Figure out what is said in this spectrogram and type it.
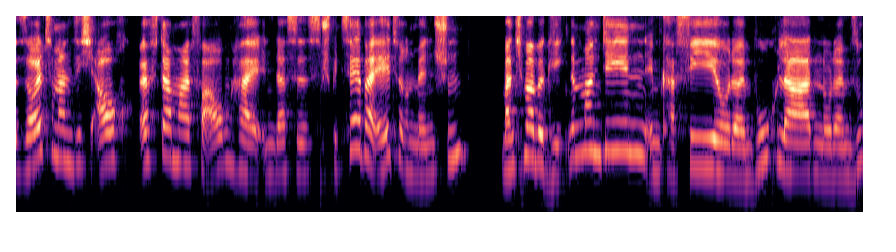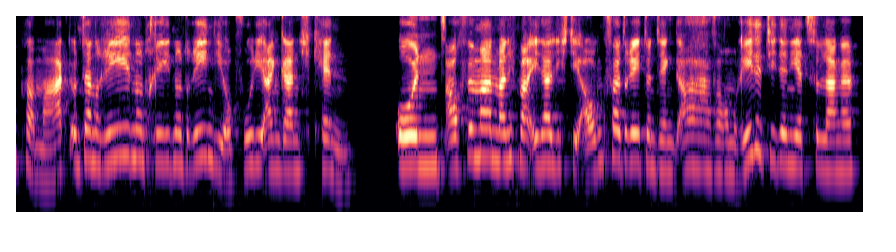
sollte man sich auch öfter mal vor Augen halten, dass es speziell bei älteren Menschen Manchmal begegnet man denen im Café oder im Buchladen oder im Supermarkt und dann reden und reden und reden die, obwohl die einen gar nicht kennen. Und auch wenn man manchmal innerlich die Augen verdreht und denkt, ah, warum redet die denn jetzt so lange?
